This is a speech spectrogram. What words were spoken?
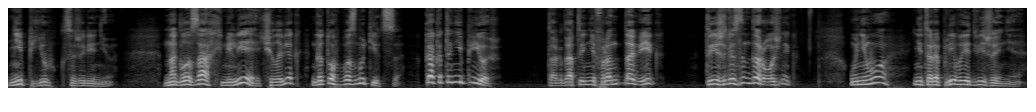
Не пью, к сожалению». На глазах хмелее человек готов возмутиться. Как это не пьешь? Тогда ты не фронтовик, ты железнодорожник. У него неторопливые движения,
